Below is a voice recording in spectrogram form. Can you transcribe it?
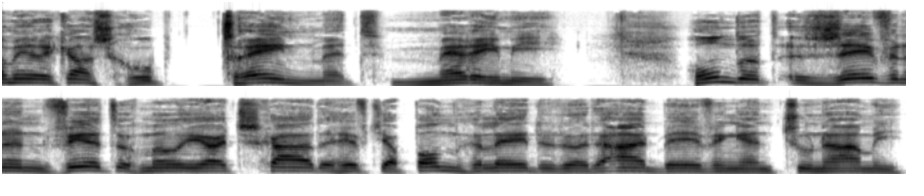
Amerikaanse groep Train met Marry Me. 147 miljard schade heeft Japan geleden door de aardbeving en tsunami,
